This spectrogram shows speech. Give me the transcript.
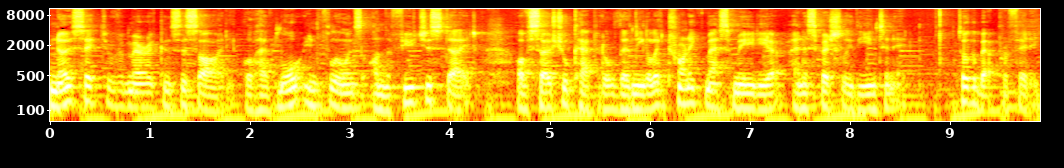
no sector of American society will have more influence on the future state of social capital than the electronic mass media and especially the internet. Talk about prophetic.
